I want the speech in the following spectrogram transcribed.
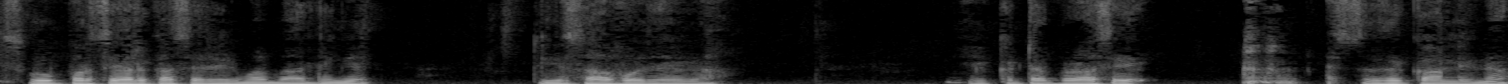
इसको ऊपर से हल्का सा रेगमार मार देंगे। तो ये साफ़ हो जाएगा। ये कट्टर पड़ा से इस तरह से काट लेना।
